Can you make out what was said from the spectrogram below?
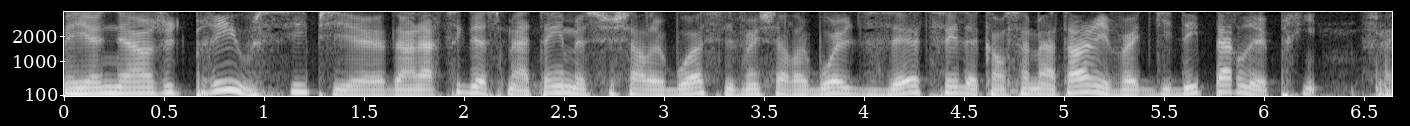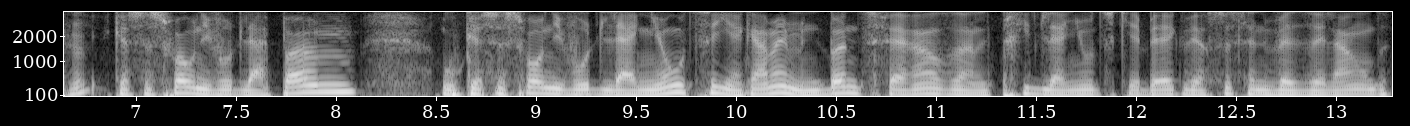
Mais il y a un enjeu de prix aussi. Puis euh, dans l'article de ce matin, M. Charlebois, Sylvain Charlebois le disait, tu sais, le consommateur, il va être guidé par le prix. Fait que, ce soit au niveau de la pomme ou que ce soit au niveau de l'agneau, tu sais, il y a quand même une bonne différence dans le prix de l'agneau du Québec versus la Nouvelle-Zélande.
